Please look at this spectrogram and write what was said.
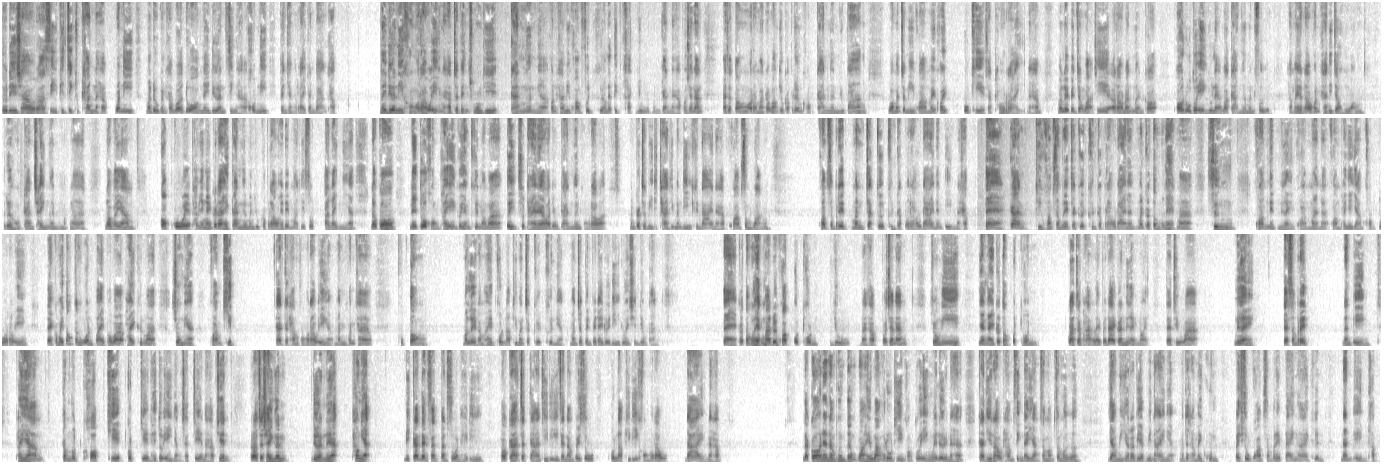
สวัสดีชาวราศีพิจิกทุกท่านนะครับ วันนี้มาดูกันครับว่าดวงในเดือนสิงหาคมนี้เป็นอย่างไรกันบ้างครับ ในเดือนนี้ของเราเองนะครับ จะเป็นช่วงที่การเงินเนี่ยค่อนข้างมีความฝืดเคืองและติดขัดอยู่เหมือนกันนะครับ เพราะฉะนั้นอาจจะต้องระมัดระวังเกี่ยวกับเรื่องของการเงินอยู่บ้าง ว่ามันจะมีความไม่ค่อยโอเคสักเท่าไหร่นะครับ มันเลยเป็นจังหวะที่เรานั้นเหมือนก็พอรู้ตัวเองอยู่แหละว่าการเงินมันฝืดทำให้เราค่อนข้างที่จะหวง เรื่องของการใช้เงินมาก ๆ เราพยายามกอบโกยอะทำยังไงก็ได้ให้การเงินมันอยู่กับเราให้ได้มากที่สุดอะไรเงี้ย แล้วก็ในตัวของไพ่เองก็ยังขึ้นมาว่า เอ้ย สุดท้ายแล้วอะเดี๋ยวการเงินของเราอะ มันก็จะมีทิศทางที่มันดีขึ้นได้นะครับ ความสมหวัง ความสำเร็จมันจะเกิดขึ้นกับเราได้นั่นเองนะครับ แต่การที่ความสำเร็จจะเกิดขึ้นกับเราได้นั้น มันก็ต้องแลกมา ซึ่งความเหน็ดเหนื่อย ความมานะ ความพยายามของตัวเราเอง แต่ก็ไม่ต้องกังวลไป เพราะว่าไพ่ขึ้นว่าช่วงเนี้ย ความคิดการกระทำของเราเองอะ มันค่อนข้างถูกต้องมันเลยทำให้ผลลัพธ์ที่มันจะเกิดขึ้นเนี่ย มันจะเป็นไปได้ด้วยดีด้วยเช่นเดียวกัน แต่ก็ต้องแลกมาด้วยความอดทนอยู่นะครับ เพราะฉะนั้นช่วงนี้ยังไงก็ต้องอดทนกว่าจะผ่านอะไรไปได้ก็เหนื่อยหน่อย แต่ถือว่าเหนื่อยแต่สำเร็จนั่นเอง พยายาม กำหนดขอบเขตกฎเกณฑ์ให้ตัวเองอย่างชัดเจนนะครับ เช่น เราจะใช้เงินเดือนเนี้ยเท่าเนี้ยมีการแบ่งสรรปันส่วนให้ดี เพราะการจัดการที่ดีจะนำไปสู่ผลลัพธ์ที่ดีของเราได้นะครับ แล้วก็แนะนำเพิ่มเติมว่าให้วางรูทีนของตัวเองไว้เลยนะฮะ การที่เราทำสิ่งใดอย่างสม่ำเสมอ อย่างมีระเบียบวินัยเนี่ย มันจะทำให้คุณไปสู่ความสำเร็จได้ง่ายขึ้นนั่นเองครับ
